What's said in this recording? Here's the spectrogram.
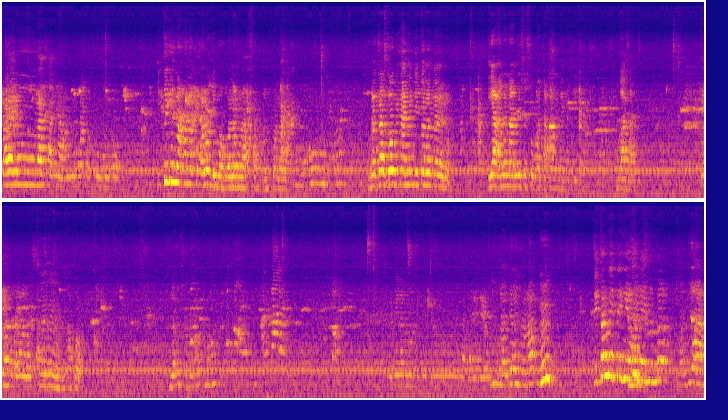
Para yung lasa niya, ang loob. Ito yung nakalap ko, ano, di ba? Walang lasang, ano talaga. Oo. Nagagawin namin dito lang ano. Iaano namin sa suka tsaka may dito. Hugasan. Walang walang lasa. Mm-mm, ako. Wala, ang sarap, no? Pwede lang mo ito madali. Hmm, Lagi ang sarap. Hmm? Tita, may tahiya sa lemon ba? Lagi ah.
